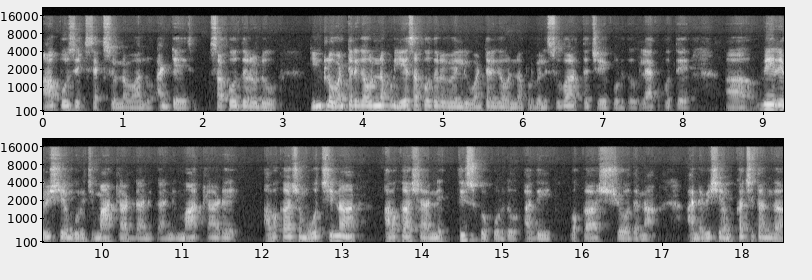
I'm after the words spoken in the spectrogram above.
ఆపోజిట్ సెక్స్ ఉన్న వాళ్ళు అంటే సహోదరుడు ఇంట్లో ఒంటరిగా ఉన్నప్పుడు ఏ సహోదరు వెళ్ళి ఒంటరిగా ఉన్నప్పుడు వెళ్ళి సువార్త చేయకూడదు? లేకపోతే వేరే విషయం గురించి మాట్లాడడానికి కానీ మాట్లాడే అవకాశం వచ్చిన అవకాశాన్ని తీసుకోకూడదు. అది ఒక శోధన అనే విషయం ఖచ్చితంగా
